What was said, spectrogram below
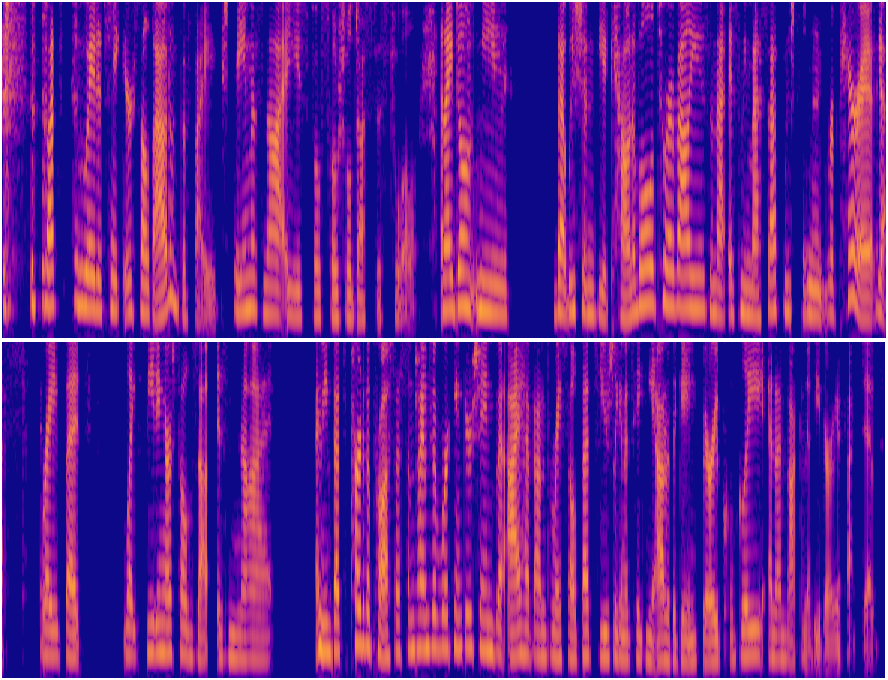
That's a good way to take yourself out of the fight. Shame is not a useful social justice tool. And I don't mean that we shouldn't be accountable to our values and that if we mess up, we shouldn't repair it. Yes. Right. But like feeding ourselves up is not, I mean, that's part of the process sometimes of working through shame, but I have found for myself that's usually going to take me out of the game very quickly and I'm not going to be very effective.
